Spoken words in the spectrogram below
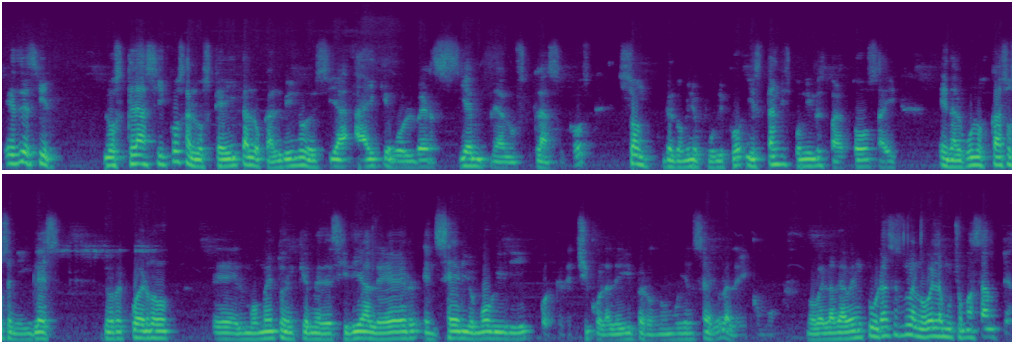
Es decir, los clásicos a los que Italo Calvino decía hay que volver siempre a los clásicos, son del dominio público y están disponibles para todos ahí, en algunos casos en inglés. Yo recuerdo eh, el momento en que me decidí a leer en serio Moby Dick, porque de chico la leí, pero no muy en serio, la leí como novela de aventuras. Es una novela mucho más amplia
